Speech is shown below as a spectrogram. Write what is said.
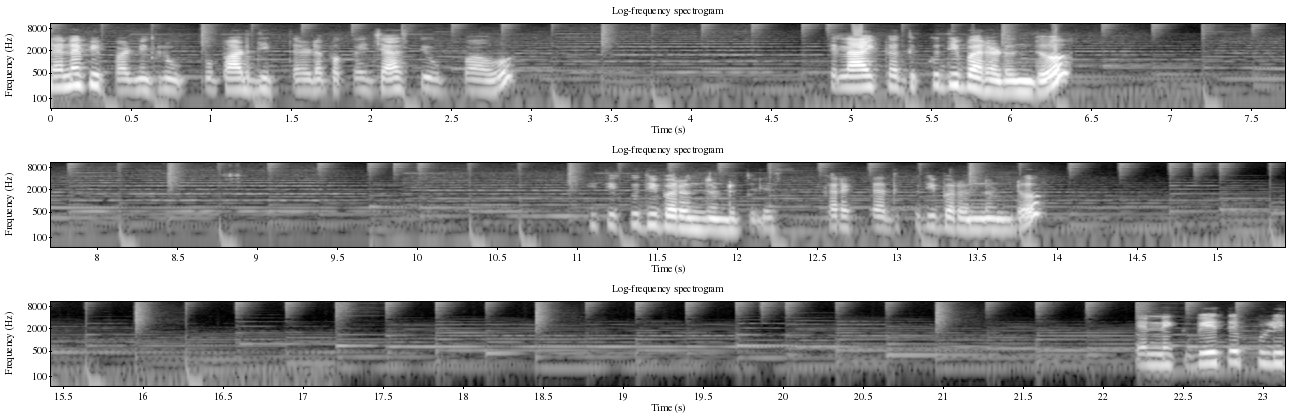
ನೆನಪಿಪ್ಪಾಡು ನಿಕ್ಲು ಉಪ್ಪು ಪಾಡ್ದಿತ್ತರಡ ಪಕ್ಕ ಜಾಸ್ತಿ ಉಪ್ಪು ಅವು. ಲಾಯ್ಕ ಅದು ಕುದಿ ಬರಡೊಂದು ಇತಿ ಕುದಿ ಬರೊಂದುಂಡು ತಿಳಿಸ್ ಕರೆಕ್ಟ್ ಅದು ಕುದಿ ಬರೊಂದುಂಡು. ಎಣ್ಣೆಗೆ ಬೇತೆ ಪುಳಿ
